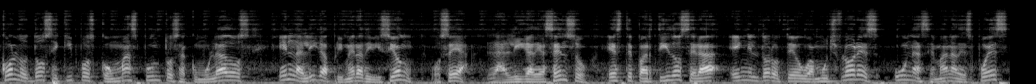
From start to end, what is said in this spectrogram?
con los dos equipos con más puntos acumulados en la Liga Primera División, o sea, la Liga de Ascenso. Este partido será en el Doroteo Guamuch Flores, una semana después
